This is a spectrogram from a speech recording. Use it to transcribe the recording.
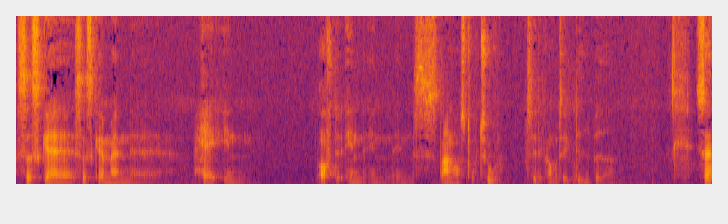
så skal, så skal man øh, have en ofte en, en, en strammere struktur, så det kommer til at glide bedre. Så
